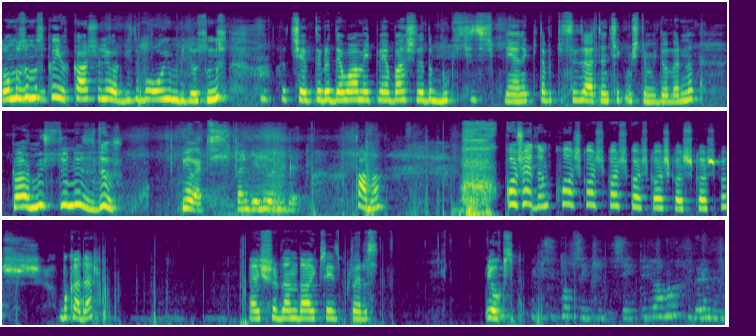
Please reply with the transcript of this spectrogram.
Domuzumuz kıyır karşılıyor bizi bu oyun biliyorsunuz. Chapter'ı devam etmeye başladı. Bu ikisi çıktı yani. Tabii ki siz zaten çekmiştim videolarını. Görmüşsünüzdür. Evet. Ben geliyorum de. Tamam. Koşalım. Koş koş koş koş koş koş koş koş. Bu kadar. Yani şuradan daha yüksek zıplarız. Yok. Birisi top sektiriyor ama göremiyorum.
